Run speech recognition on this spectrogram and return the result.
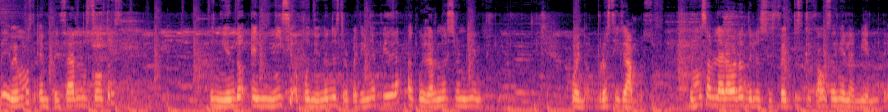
Debemos empezar nosotros poniendo el inicio, poniendo nuestra pequeña piedra a cuidar nuestro ambiente. Bueno, prosigamos. Vamos a hablar ahora de los efectos que causan el ambiente.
